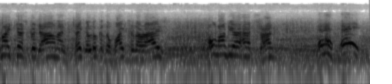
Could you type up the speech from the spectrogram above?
Might just go down and take a look at the whites of their eyes. Hold on to your hat, son. Eh, hey, hey!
